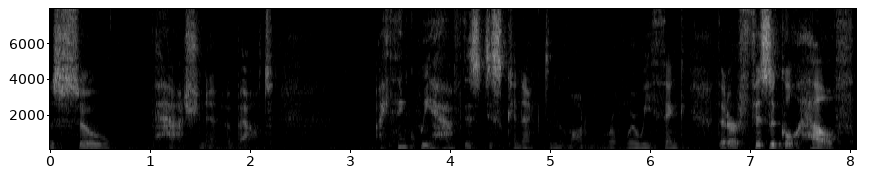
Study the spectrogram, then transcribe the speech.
so passionate about. I think we have this disconnect in the modern world where we think that our physical health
